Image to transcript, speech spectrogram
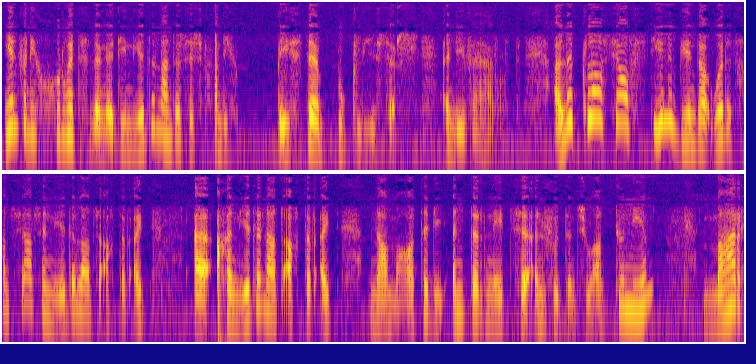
een van die grootste dinge, die Nederlanders is van die beste boeklesers in die wêreld. Hulle kla self steenebeen daaroor dit gaan selfs in Nederlands agteruit uh, ag in Nederland agteruit na mate die internet se invloed en so aan toeneem. Maar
